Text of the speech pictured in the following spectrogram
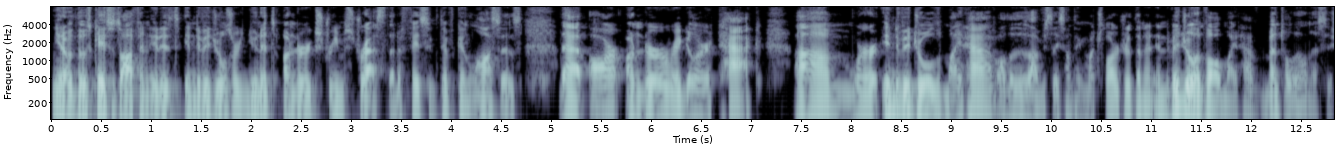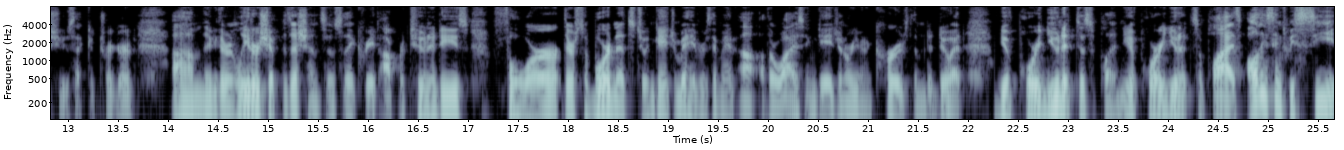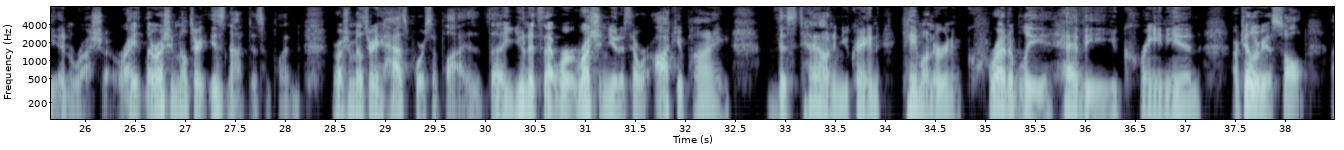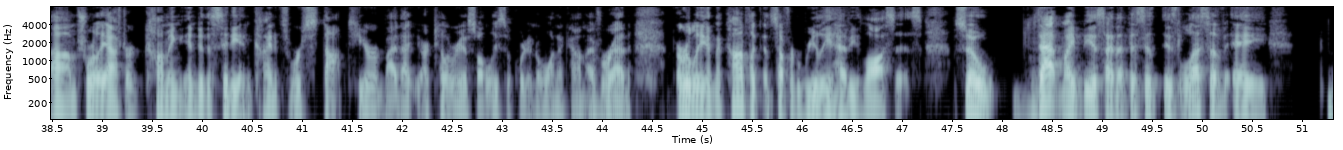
you know those cases often it is individuals or units under extreme stress that have faced significant losses that are under regular attack um, where individuals might have although there's obviously something much larger than an individual involved might have mental illness issues that get triggered. Um, maybe they're in leadership positions and so they create opportunities for their subordinates to engage in behaviors they may not otherwise engage in or even encourage them to do it. You have poor unit discipline you have poor unit supplies all these things we see in russia right? The russian military is not disciplined. The russian military has poor supplies the units that were Russian units that were occupying this town in Ukraine came under an incredibly heavy Ukrainian artillery assault um, shortly after coming into the city and kind of were stopped here by that artillery assault, at least according to one account I've read early in the conflict and suffered really heavy losses. So that might be a sign that this is, is less of a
